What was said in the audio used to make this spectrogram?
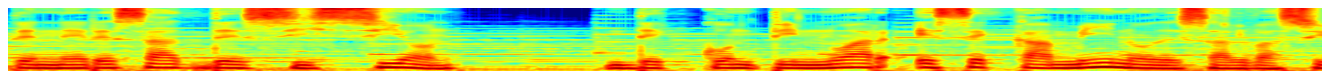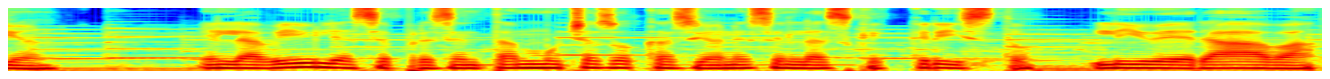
tener esa decisión de continuar ese camino de salvación. En la Biblia se presentan muchas ocasiones en las que Cristo liberaba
